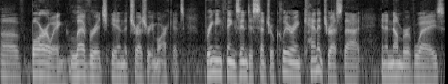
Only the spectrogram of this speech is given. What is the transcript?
of borrowing leverage in the Treasury markets. Bringing things into central clearing can address that in a number of ways.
